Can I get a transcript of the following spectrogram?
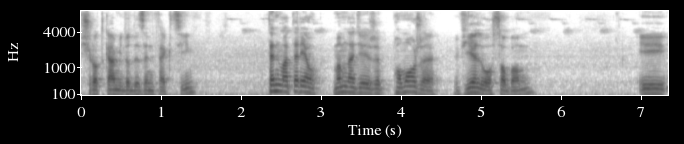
środkami do dezynfekcji. Ten materiał mam nadzieję, że pomoże wielu osobom i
